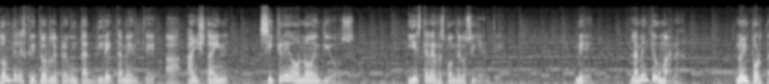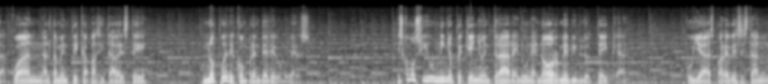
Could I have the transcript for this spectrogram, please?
donde el escritor le pregunta directamente a Einstein si cree o no en Dios. Y éste le responde lo siguiente. Mire, la mente humana, no importa cuán altamente capacitada esté, no puede comprender el universo. Es como si un niño pequeño entrara en una enorme biblioteca, cuyas paredes están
